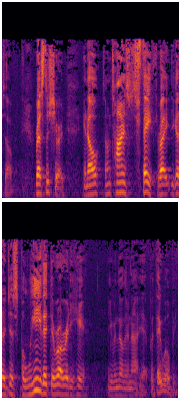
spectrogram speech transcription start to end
So rest assured. You know, sometimes it's faith, right? You got to just believe that they're already here, even though they're not yet, but they will be.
